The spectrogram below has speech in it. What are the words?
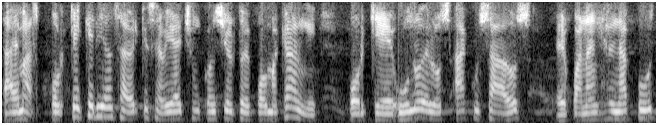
Además, ¿por qué querían saber que se había hecho un concierto de Paul McCartney? Porque uno de los acusados, eh, Juan Ángel Naput,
